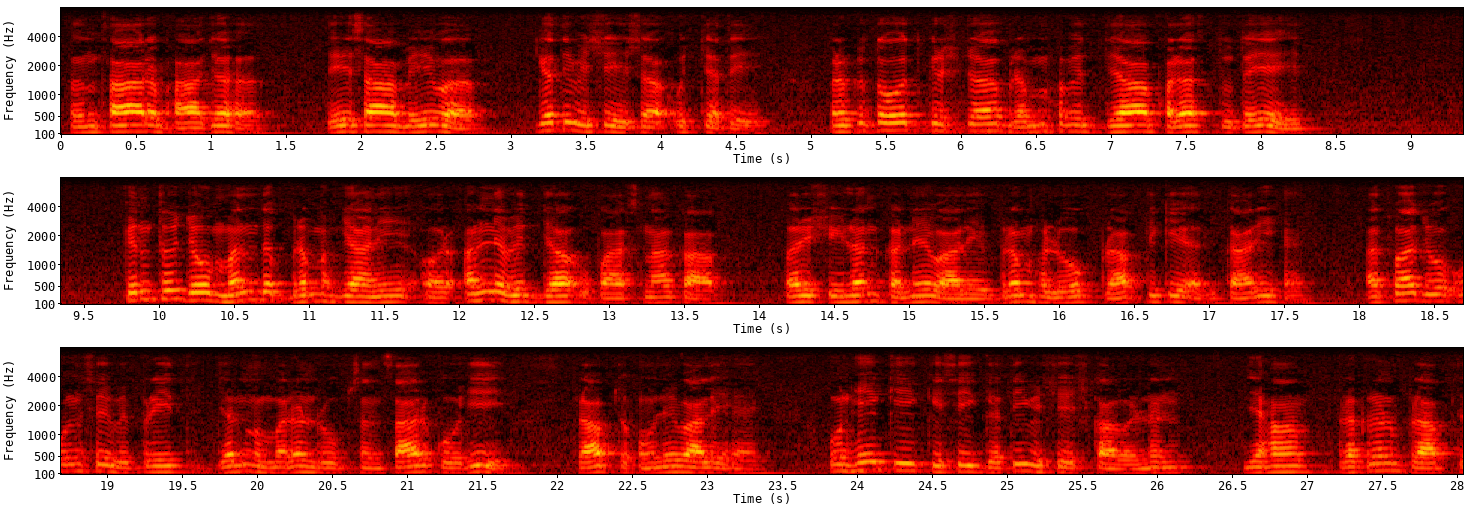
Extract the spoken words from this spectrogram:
संसार भाज तेषामेव गतिविशेष उच्यते। प्रकृतोत्कृष्ट ब्रह्म विद्या फलस्तुत किंतु जो मंद ब्रह्मज्ञानी और अन्य विद्या उपासना का परिशीलन करने वाले ब्रह्मलोक प्राप्ति के अधिकारी हैं, अथवा जो उनसे विपरीत जन्म मरण रूप संसार को ही प्राप्त होने वाले हैं, उन्हीं की किसी गति विशेष का वर्णन, यहाँ प्रकरण प्राप्त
